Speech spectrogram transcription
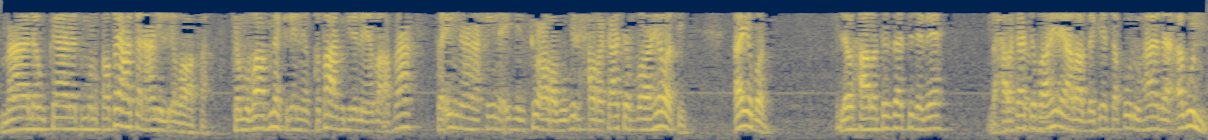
ما لو كانت منقطعة عن الإضافة. كمضاف نكر انقطاع بكر الإضافة فإنها حينئذ تعرب بالحركات الظاهرة. أيضا لو حالة الذات به بحركات ظاهرة إعراب ذكر تقول هذا أب.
